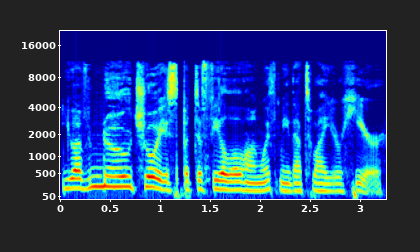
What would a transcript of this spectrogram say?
you have no choice but to feel along with me. That's why you're here.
